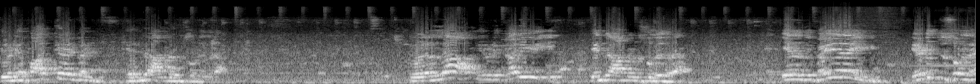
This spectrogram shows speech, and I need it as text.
இவருடைய பாத்திரங்கள் என்று ஆண்டவர் சொல்லுகிறார். இவரெல்லாம் இவருடைய கருவி என்று ஆண்டவர் சொல்லுகிறார். எனது பெயரை எடுத்து சொல்ல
